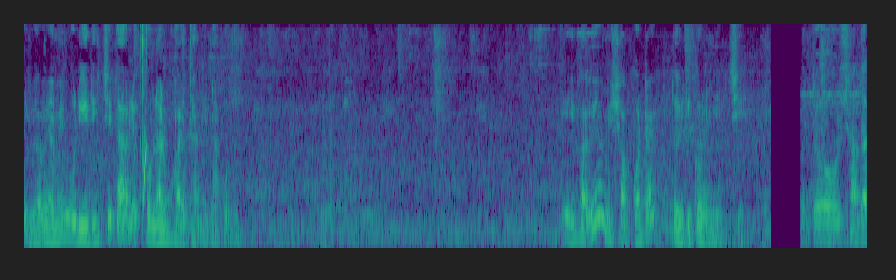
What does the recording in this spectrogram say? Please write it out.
এইভাবে আমি উড়িয়ে দিচ্ছি, তাহলে খোলার ভয় থাকে না কোনো। এইভাবে আমি সব কটা তৈরি করে নিচ্ছি। তো সাদা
